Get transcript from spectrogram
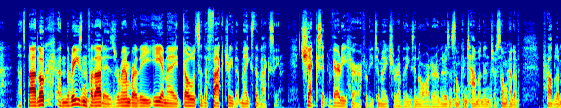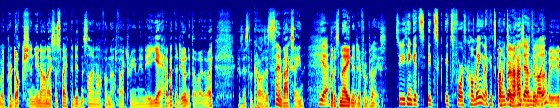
That's bad luck. And the reason for that is remember, the EMA goes to the factory that makes the vaccine, checks it very carefully to make sure everything's in order and there isn't some contaminant or some kind of problem with production, you know. And I suspect they didn't sign off on that factory in India yet. I bet they're doing it though, by the way, because this will cause it's the same vaccine, Yeah. but it's made in a different place. So you think it's it's it's forthcoming, like it's going Well, to happen down to the line? way,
